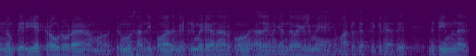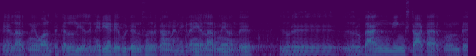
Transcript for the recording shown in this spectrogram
இன்னும் பெரிய க்ரௌடோட நம்ம திரும்ப சந்திப்போம். அது வெற்றி மேடையாக தான் இருக்கும். அதில் எனக்கு எந்த வகையிலுமே மாற்று கருத்து கிடையாது. இந்த டீமில் இருக்க எல்லாருக்குமே வாழ்த்துக்கள். இதில் நிறைய டெபியூட்டன்ஸும் இருக்காங்கன்னு நினைக்கிறேன். எல்லாருமே வந்து இது ஒரு இது ஒரு பேங்கிங் ஸ்டார்ட்டாக இருக்கணும்ன்ட்டு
